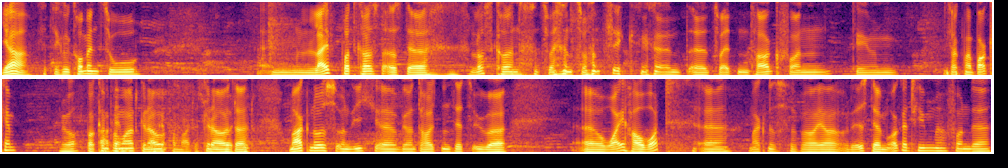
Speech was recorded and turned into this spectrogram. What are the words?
Ja, herzlich willkommen zu einem Live-Podcast aus der LostCon 22 und äh, zweiten Tag von dem, wie sagt man, Barcamp? Ja, Barcamp-Format, genau. Barcamp-Format ist genau, der gut. Magnus und ich, äh, wir unterhalten uns jetzt über äh, Why, How, What. Äh, Magnus war ja oder ist ja im Orga-Team von der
